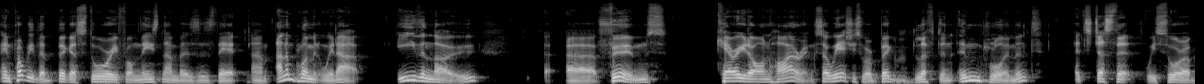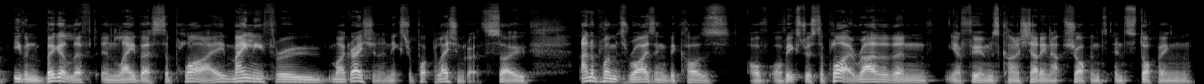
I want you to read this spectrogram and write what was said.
and probably the bigger story from these numbers is that um, unemployment went up, even though uh, firms carried on hiring. So we actually saw a big hmm. lift in employment. It's just that we saw an even bigger lift in labour supply, mainly through migration and extra population growth. So unemployment's rising because of, of extra supply rather than you know firms kind of shutting up shop and, and stopping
